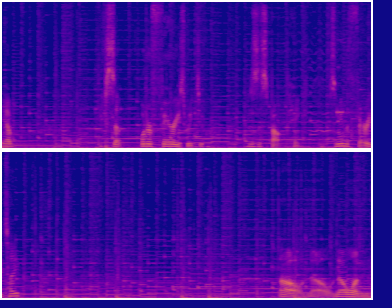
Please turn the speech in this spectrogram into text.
Yep. Except, what are fairies we do? What is this about pink? Does it mean the fairy type? Oh no, no one,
